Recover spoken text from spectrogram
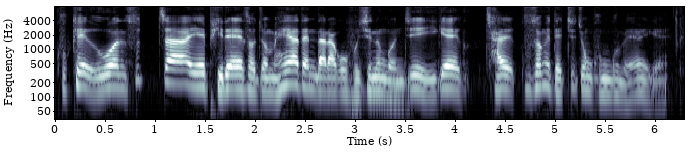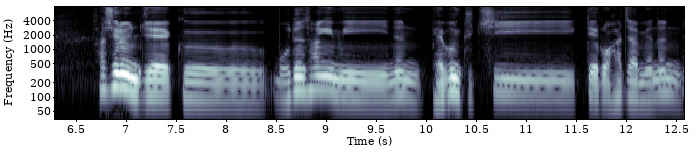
국회의원 숫자에 비례해서 좀 해야 된다라고 보시는 건지 이게 잘 구성이 될지 좀 궁금해요. 이게. 사실은 이제 그 모든 상임위는 배분 규칙대로 하자면은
